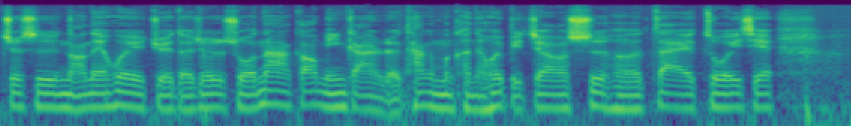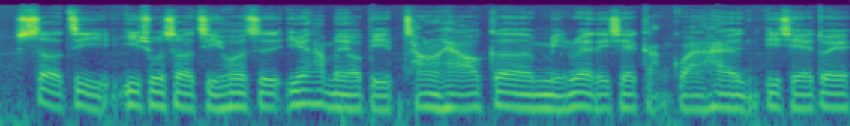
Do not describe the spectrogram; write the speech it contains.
就是脑内会觉得，就是说，那高敏感的人，他们可能会比较适合在做一些设计、艺术设计，或者是因为他们有比常人还要更敏锐的一些感官，还有一些对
